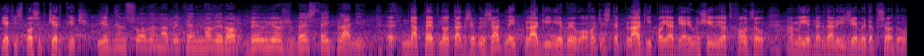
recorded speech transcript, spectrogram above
w jakiś sposób cierpieć. Jednym słowem, aby ten nowy rok był już bez tej plagi. E, na pewno tak, żeby żadnej plagi nie było, chociaż te plagi pojawiają się i odchodzą, a my jednak dalej idziemy do przodu.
